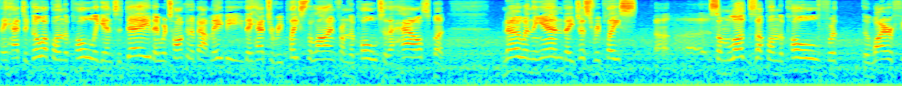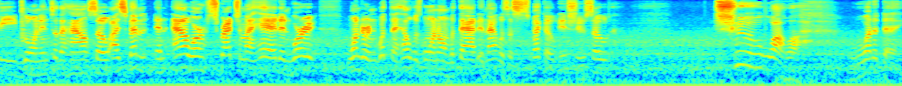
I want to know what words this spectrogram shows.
They had to go up on the pole again today. They were talking about maybe they had to replace the line from the pole to the house, but no, in the end, they just replaced uh, uh, some lugs up on the pole for the wire feed going into the house. So I spent an hour scratching my head and worry, wondering what the hell was going on with that, and that was a SMECO issue. So, Chihuahua, what a day.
